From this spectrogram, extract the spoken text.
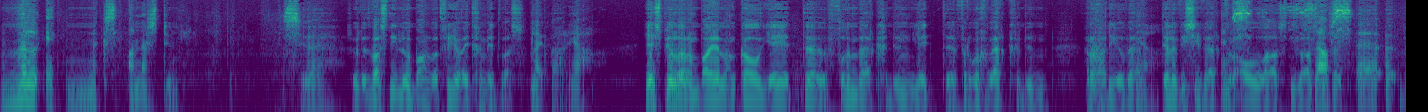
wil ek niks anders doen nie. So so dit was die loopbaan wat vir jou uitgemet was. Blykbaar, ja. Jy speel daar aan baie lankal. Jy het uh, filmwerk gedoen, jy het uh, verhoogwerk gedoen, radiowerk, ja. televisiewerk veral laas die laaste selfs, tyd. Uh, uh,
